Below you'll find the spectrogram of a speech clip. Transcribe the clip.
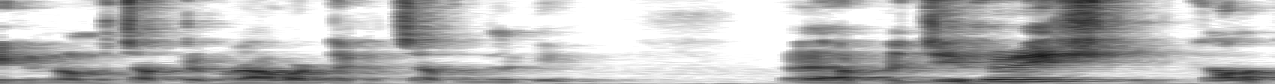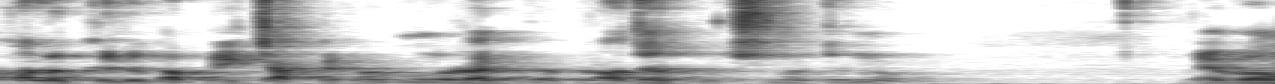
এখানে আমরা চারটে ঘর আবার দেখাচ্ছি আপনাদেরকে। আপনি যেভাবেই কালো কালো খেলুক, আপনি চারটে ঘর মনে রাখবেন আপনার রাজার পরিচ্ছন্নের জন্য। এবং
